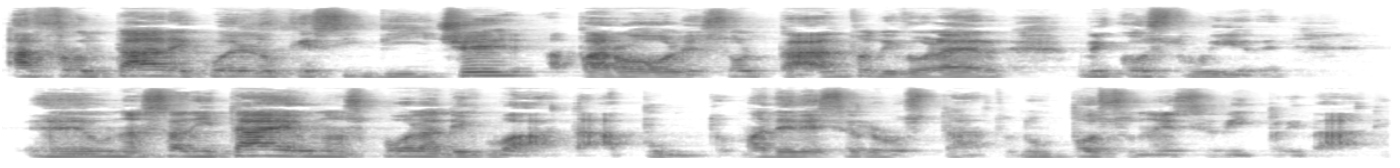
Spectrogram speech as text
affrontare quello che si dice, a parole soltanto, di voler ricostruire eh, una sanità e una scuola adeguata, appunto, ma deve essere lo Stato, non possono essere i privati.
